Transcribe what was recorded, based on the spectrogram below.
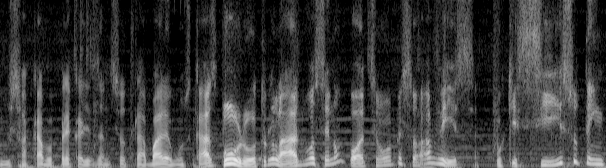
Isso acaba precarizando seu trabalho em alguns casos. Por outro lado, você não pode ser uma pessoa avessa, porque se isso tem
